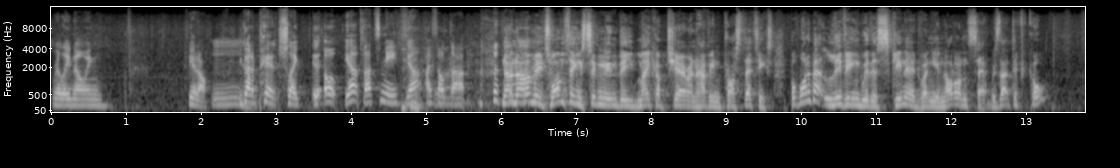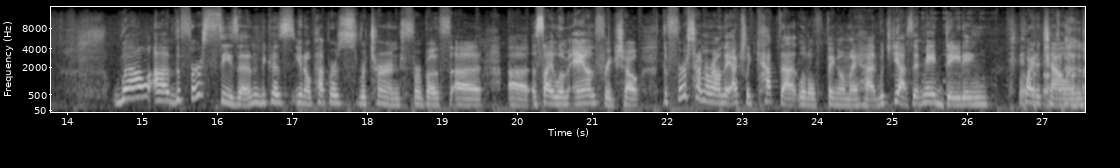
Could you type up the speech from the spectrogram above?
really knowing. You know, you got a pinch like, oh, yeah, that's me. Yeah, I felt that. now, Naomi, it's one thing sitting in the makeup chair and having prosthetics, but what about living with a skinhead when you're not on set? Was that difficult? Well, uh, the first season, because you know Peppers returned for both uh, uh, Asylum and Freak Show. The first time around, they actually kept that little thing on my head, which yes, it made dating quite a challenge.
